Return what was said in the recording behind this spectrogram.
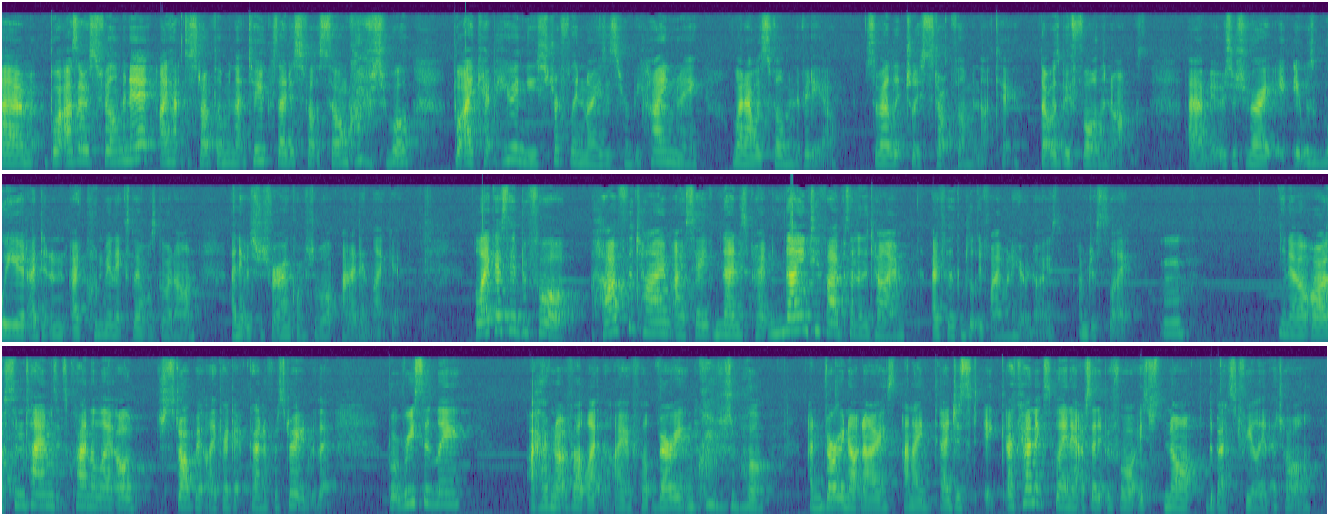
Um, but as I was filming it, I had to stop filming that too because I just felt so uncomfortable. But I kept hearing these shuffling noises from behind me when I was filming the video. So I literally stopped filming that too. That was before the knocks. Um, it was just very, it was weird. I didn't, I couldn't really explain what was going on and it was just very uncomfortable and I didn't like it. Like I said before, half the time I say 95% of the time, I feel completely fine when I hear a noise. I'm just like, mm, you know, or sometimes it's kind of like, oh, stop it, like I get kind of frustrated with it. But recently, I have not felt like that. I have felt very uncomfortable and very not nice and I, I just, it, I can't explain it, I've said it before, it's just not the best feeling at all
